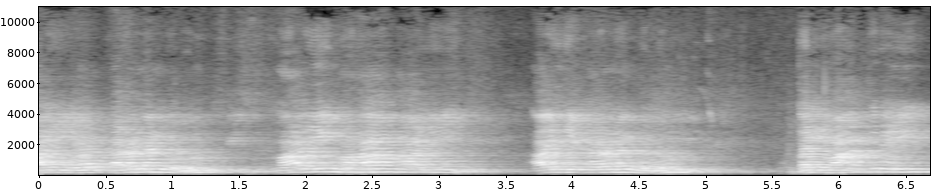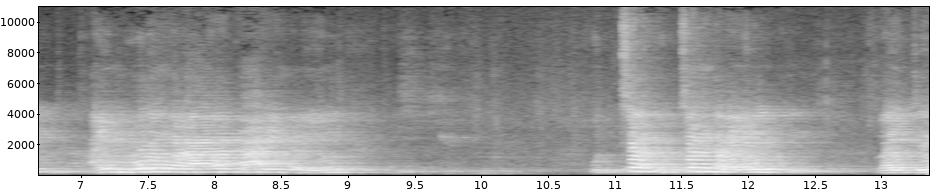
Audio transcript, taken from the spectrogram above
ஆகிய கரணங்களும் மாயி மகாமாயி ஆகிய கரணங்களும் தன் மாத்திரை ஐம்பூதங்களாக காரியங்களையும் உச்ச உச்சந்தலையில் வைத்து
